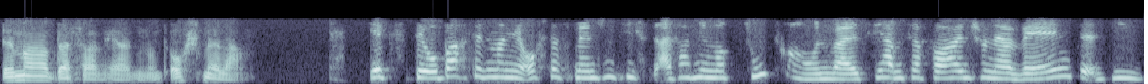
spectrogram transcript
immer besser werden und auch schneller. Jetzt beobachtet man ja oft, dass Menschen sich einfach nicht mehr zutrauen, weil Sie haben es ja vorhin schon erwähnt, die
